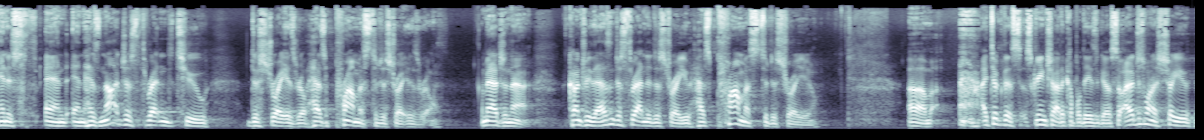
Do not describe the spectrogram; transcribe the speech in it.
and, is, and, and has not just threatened to destroy Israel, has promised to destroy Israel. Imagine that. A country that hasn't just threatened to destroy you, has promised to destroy you. Um, I took this screenshot a couple days ago, so I just want to show you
